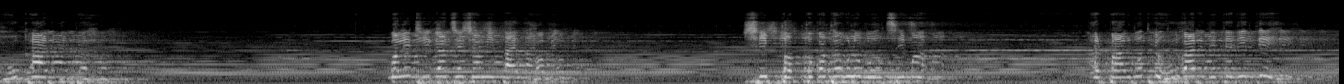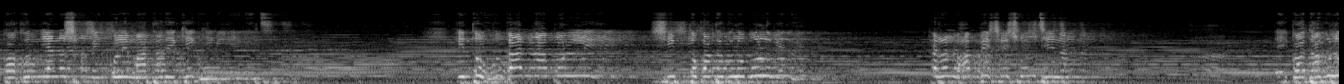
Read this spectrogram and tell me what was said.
হুঁকার দিতে হবে। বলে, ঠিক আছে স্বামী, তাই হবে। শিব তত্ত্ব কথাগুলো বলছি, মা। আর পার্বতী হুঙ্কার দিতে দিতে কখন যেন স্বামীর কোলে মাথা রেখে ঘুমিয়ে গেছে। কিন্তু হুঙ্কার না বললে শিব তো কথাগুলো বলবে না, কারণ ভাববে সে শুনছে না। এই কথাগুলো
